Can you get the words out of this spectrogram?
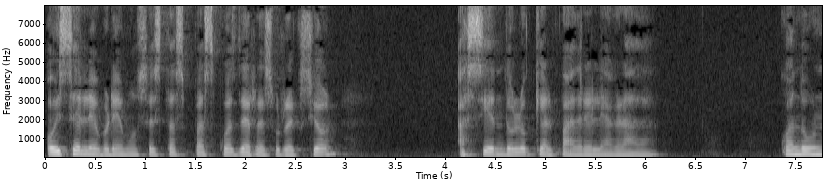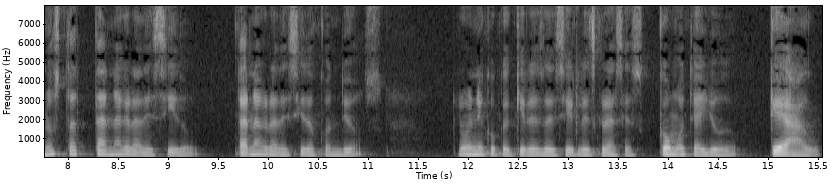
Hoy celebremos estas Pascuas de Resurrección haciendo lo que al Padre le agrada. Cuando uno está tan agradecido, tan agradecido con Dios, lo único que quieres decirles gracias. ¿Cómo te ayudo? ¿Qué hago?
